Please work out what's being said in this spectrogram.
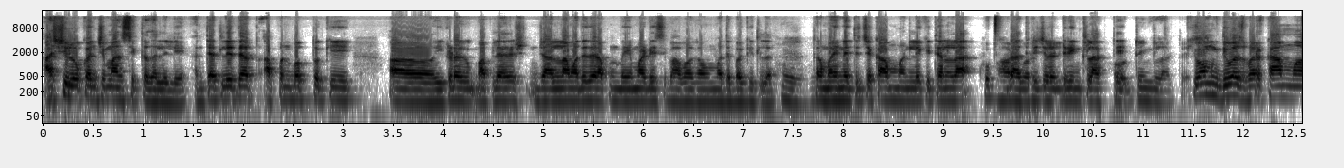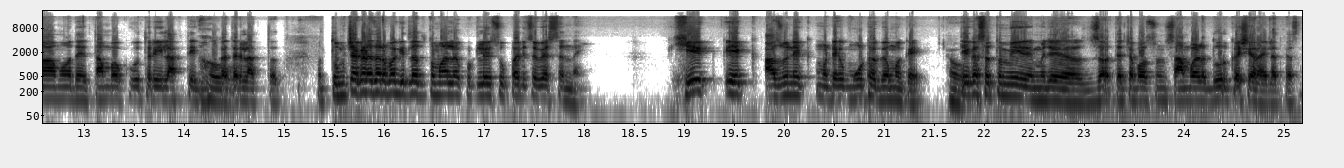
अशी लोकांची मानसिकता झालेली आहे. आणि त्यातले त्यात आपण बघतो की अं, इकडं आपल्या जालनामध्ये जर आपण एमआयडीसी भागामध्ये बघितलं तर मेहनतीचे काम म्हणले की त्यांना खूप hard रात्रीची work. ड्रिंक लागते. हो, drink लागते. किंवा मग दिवसभर काम अं, मध्ये तंबाखू तरी लागते हो. गुटखा तरी लागतात. मग तुमच्याकडे जर बघितलं तर तुम्हाला कुठलंही सुपारीचं व्यसन नाही. हे एक- अजून एक मोठे मोठं गमक आहे. हो. ते कसं तुम्ही म्हणजे त्याच्यापासून सांभाळ दूर कसे राहिलात कसं?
